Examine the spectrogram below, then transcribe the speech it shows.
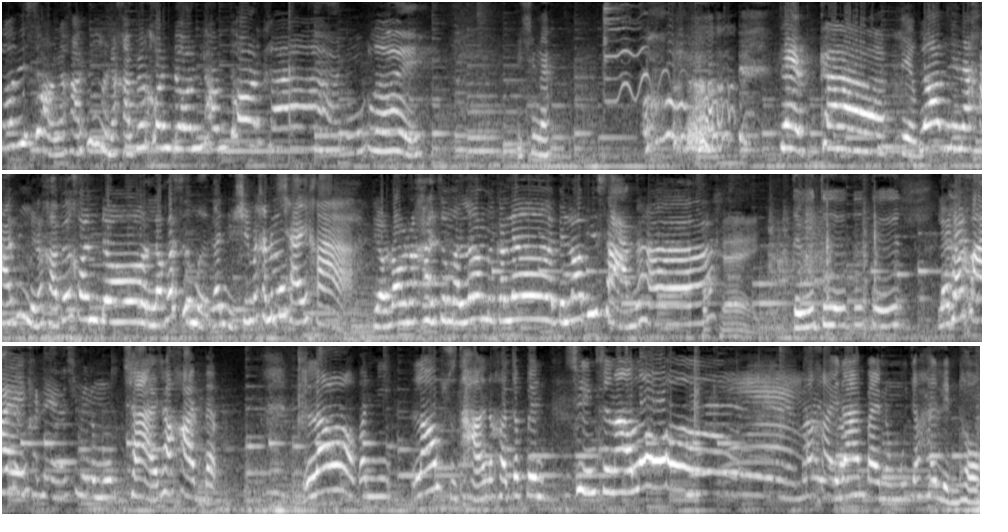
รอบที่สองนะคะพี่หมิวนะคะ เป็นคนโดนทำโทษค่ะน้องมุกเลยนี่ใช่ไหม นี้นะคะพี่หมิวนะคะเป็นคนโดนแล้วก็เสมอกันอยู่ใช่ไหมคะน้ำมุกใช่ค่ะ เดี๋ยวเรานะคะจะมาเริ่มมันกันเลยเป็นรอบที่สามนะคะ Okay. ตื้อตื้อตื้อตื้อแล้วถ้าใครคะแนนแล้วใช่ไหมน้ำมุกใช่ถ้าใครแบบรอบอันนี้รอบสุดท้ายนะคะ จะเป็นชิงชนะโลกถ้าใครได้ไปน้องมูจะให้เหรียญทอง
